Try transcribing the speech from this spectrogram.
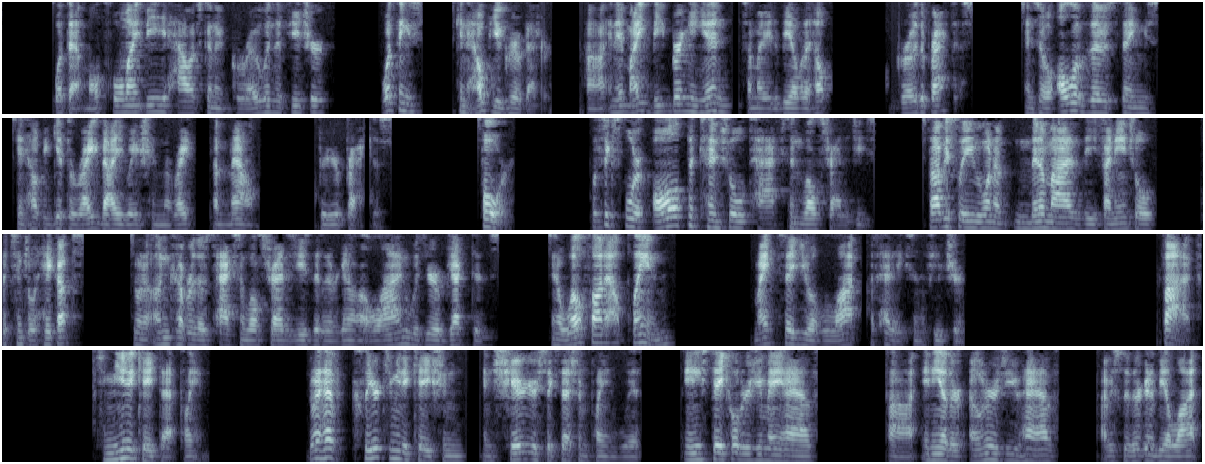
what that multiple might be, how it's going to grow in the future, what things can help you grow better. Uh, and it might be bringing in somebody to be able to help grow the practice. And so all of those things can help you get the right valuation, the right amount for your practice. Four, let's explore all potential tax and wealth strategies. So obviously we want to minimize the financial potential hiccups. So we want to uncover those tax and wealth strategies that are going to align with your objectives. And a well thought out plan might save you a lot of headaches in the future. Five, communicate that plan. You want to have clear communication and share your succession plan with any stakeholders you may have, uh, any other owners you have. Obviously, they're going to be a lot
